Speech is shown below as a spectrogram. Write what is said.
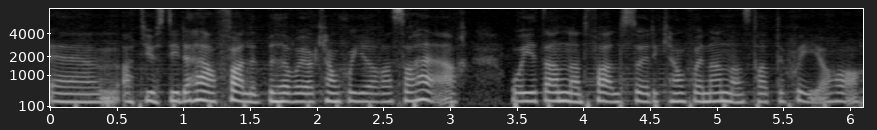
eh, att just i det här fallet behöver jag kanske göra så här och i ett annat fall så är det kanske en annan strategi jag har.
